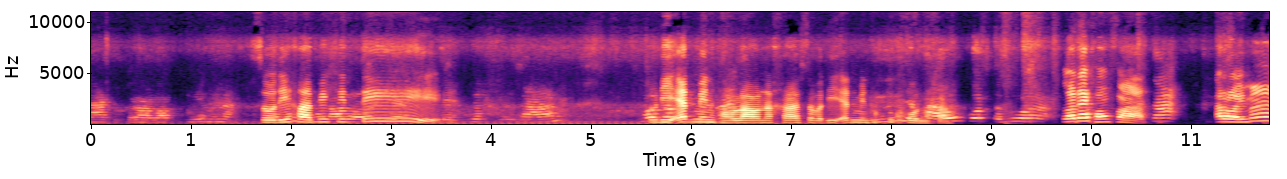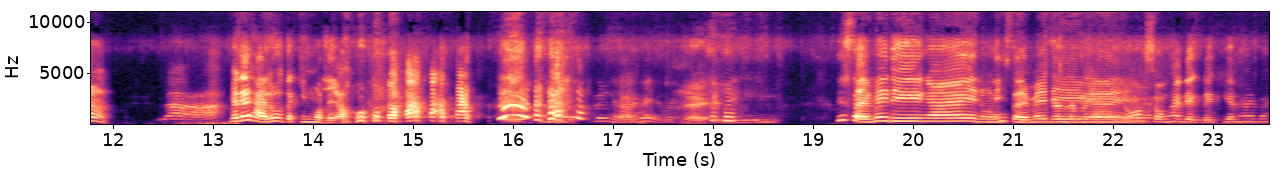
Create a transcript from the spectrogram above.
นาจิตราล็อกนี่มันน่ะสวัสดีค่ะพี่คิตตี้ สวัสดีแอดมินของเรานะคะ สวัสดีแอดมินทุกๆคนค่ะ เราได้ของฝาก อร่อยมาก ไม่ได้ถ่ายรูปแต่กินหมดแล้ว นิสัยไม่ดีไง หนูนิสัยไม่ดีไงน้องส่งให้เด็กเด็กเขียนให้ปะ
